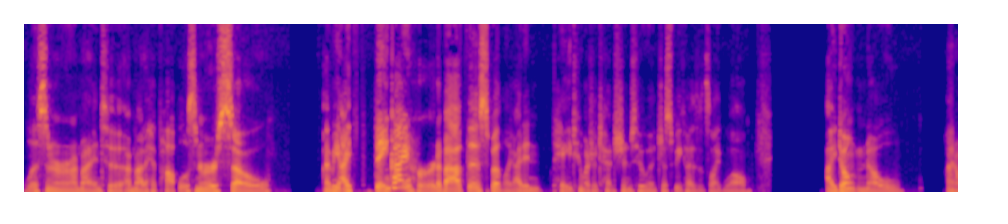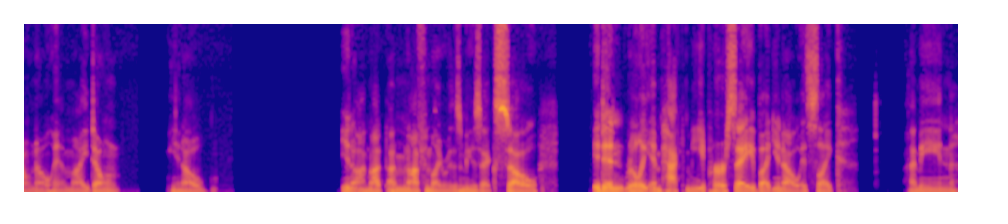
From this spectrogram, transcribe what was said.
listener. I'm not into I'm not a hip hop listener, so I mean, I think I heard about this, but like I didn't pay too much attention to it just because it's like, well, I don't know I don't know him. I don't, you know, you know, I'm not I'm not familiar with his music, so it didn't really impact me per se, but you know, it's like I mean,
